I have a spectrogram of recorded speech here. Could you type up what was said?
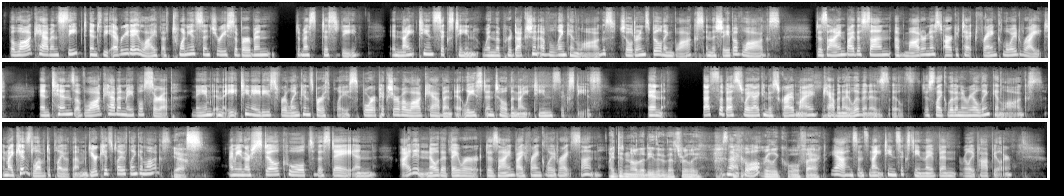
The log cabin seeped into the everyday life of 20th century suburban domesticity in 1916 when the production of Lincoln logs, children's building blocks in the shape of logs, designed by the son of modernist architect Frank Lloyd Wright, and tins of log cabin maple syrup, named in the 1880s for Lincoln's birthplace, bore a picture of a log cabin at least until the 1960s. And that's the best way I can describe my cabin I live in is it's just like living in real Lincoln logs. And my kids love to play with them. Do your kids play with Lincoln logs? Yes. I mean, they're still cool to this day. And I didn't know that they were designed by Frank Lloyd Wright's son. I didn't know that either. That's really Isn't that cool? really cool fact. Yeah, and since 1916, they've been really popular.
